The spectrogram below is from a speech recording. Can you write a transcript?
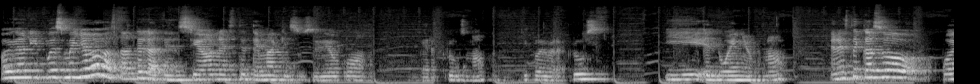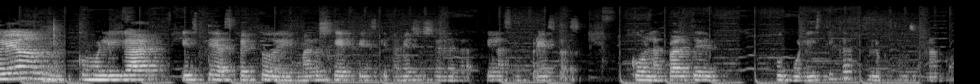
Oigan, y pues me llama bastante la atención este tema que sucedió con Veracruz, ¿no? Con el equipo de Veracruz y el dueño, ¿no? En este caso, podrían como ligar este aspecto de malos jefes que también sucede en las empresas con la parte futbolística de lo que estamos hablando.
